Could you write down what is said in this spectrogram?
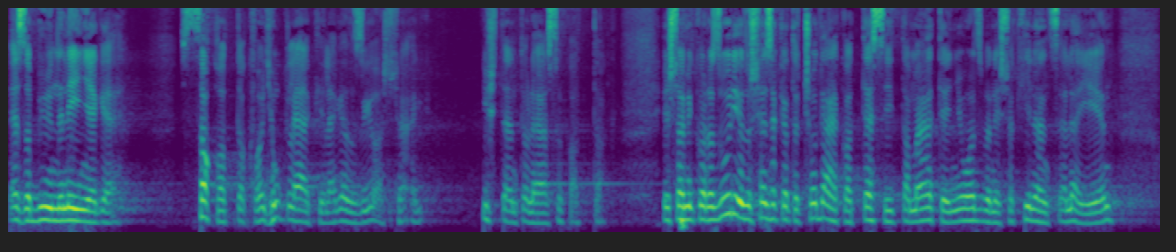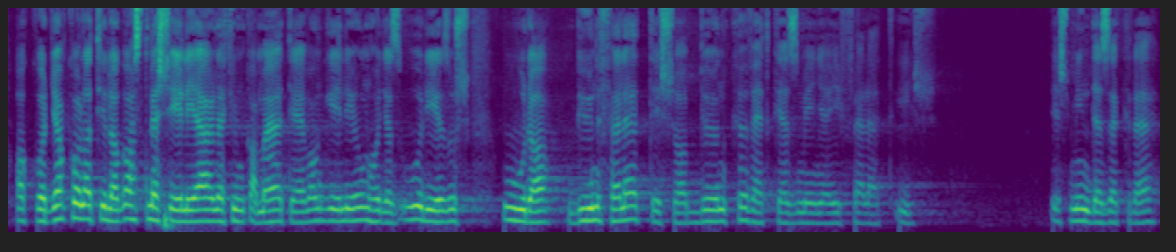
Ez a bűn lényege. Szakadtak vagyunk lelkileg, ez az igazság. Istentől elszakadtak. És amikor az Úr Jézus ezeket a csodákat teszi itt a Máté 8-ban és a 9 elején, akkor gyakorlatilag azt meséli el nekünk a Máté evangélium, hogy az Úr Jézus úra bűn felett és a bűn következményei felett is. És mindezekre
